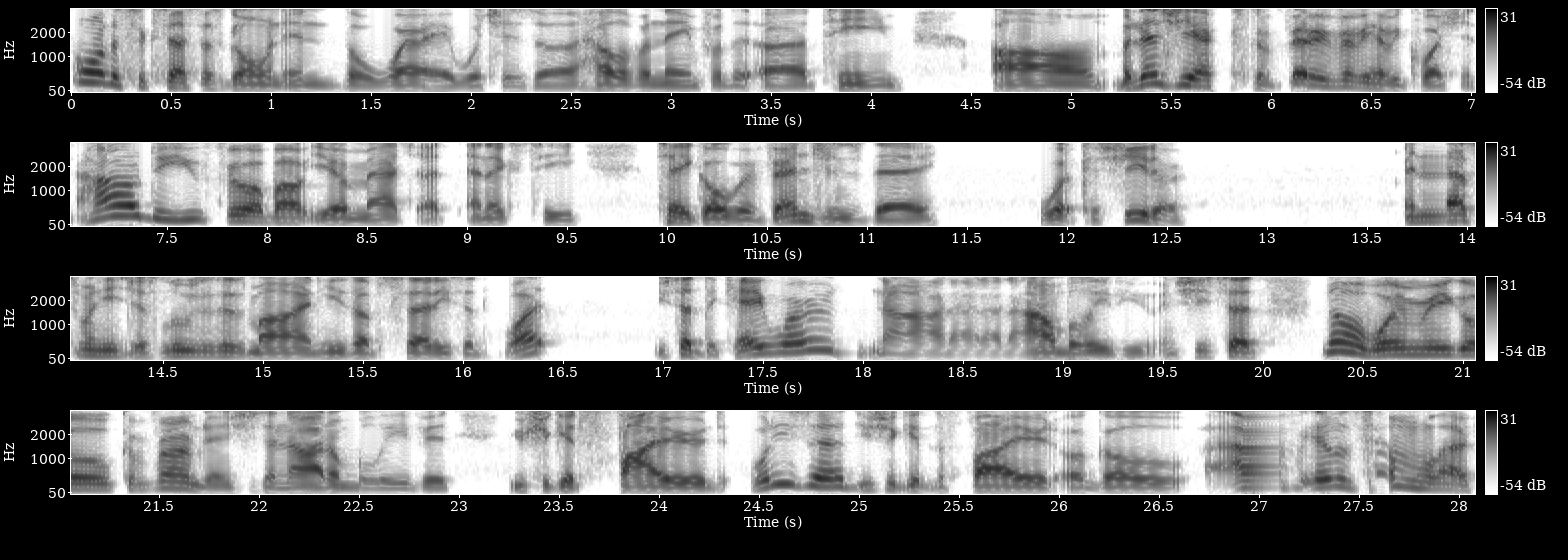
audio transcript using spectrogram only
all the success that's going in the way, which is a hell of a name for the uh, team. Um, but then she asked a very, very heavy question. How do you feel about your match at NXT Takeover Vengeance Day with Kushida? And that's when he just loses his mind. He's upset. He said, What? You said the K word? Nah, nah, nah, nah. I don't believe you. And she said, No, William Regal confirmed it. And she said, No, I don't believe it. You should get fired. What he said? You should get fired or go. I, it was something like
